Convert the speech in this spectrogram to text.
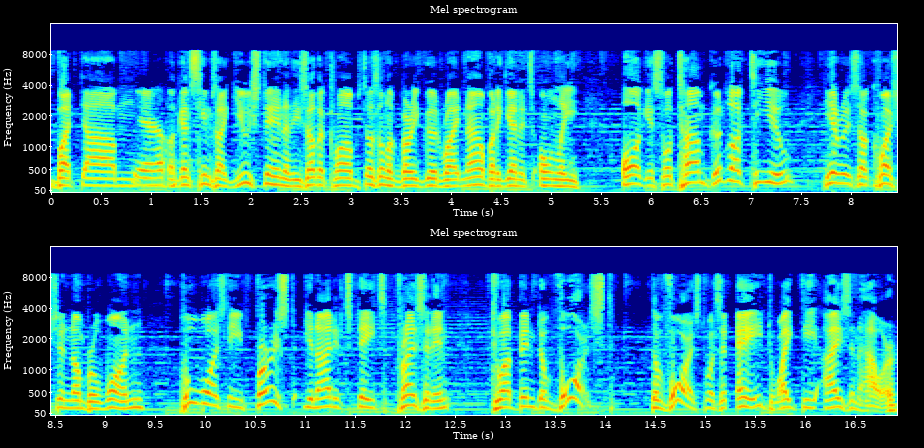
But um, Yeah. against teams like Houston and these other clubs, doesn't look very good right now. But again, it's only August. So, Tom, good luck to you. Here is uh, question number one: Who was the first United States president to have been divorced? Divorced was it A. Dwight D. Eisenhower,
